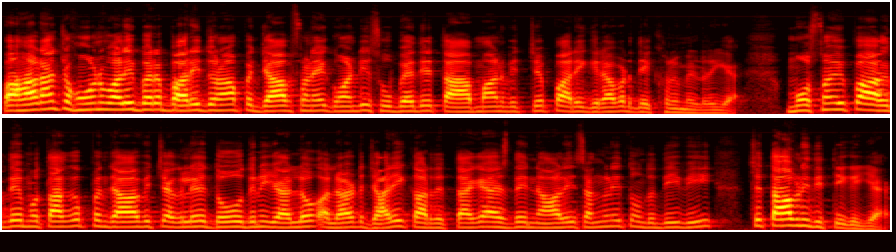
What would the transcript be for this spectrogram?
ਪਹਾੜਾਂ 'ਚ ਹੋਣ ਵਾਲੀ ਬਰਫ਼ਬਾਰੀ ਦੌਰਾਨ ਪੰਜਾਬ ਸਣੇ ਗੁਆਂਢੀ ਸੂਬੇ ਦੇ ਤਾਪਮਾਨ ਵਿੱਚ ਭਾਰੀ ਗਿਰਾਵਟ ਦੇਖਣ ਨੂੰ ਮਿਲ ਰਹੀ ਹੈ। ਮੌਸਮ ਵਿਭਾਗ ਦੇ ਮੁਤਾਬਕ ਪੰਜਾਬ ਵਿੱਚ ਅਗਲੇ 2 ਦਿਨ ਯੈਲੋ ਅਲਰਟ ਜਾਰੀ ਕਰ ਦਿੱਤਾ ਗਿਆ। ਇਸ ਦੇ ਨਾਲ ਹੀ ਸੰਘਣੀ ਧੁੰਦ ਦੀ ਵੀ ਚੇਤਾਵਨੀ ਦਿੱਤੀ ਗਈ ਹੈ।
